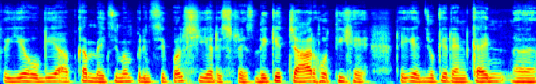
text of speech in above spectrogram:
तो ये होगी आपका मैक्सिमम प्रिंसिपल शेयर स्ट्रेस देखिए, चार होती है, ठीक है, जो कि रेंटकाइन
